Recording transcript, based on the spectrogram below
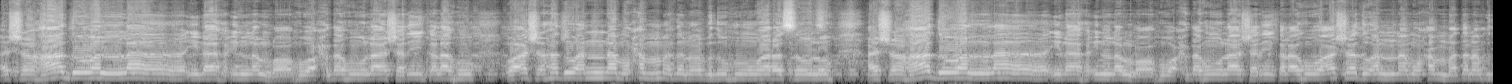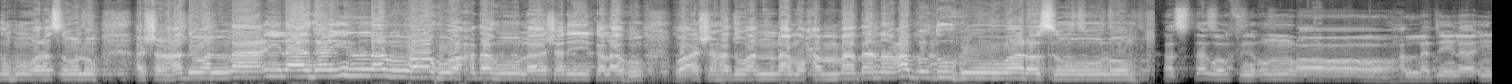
أشهد أن لا إله إلا الله وحده لا شريك له وأشهد أن محمدا عبده ورسوله. أشهد أن لا إله إلا الله وحده لا شريك له وأشهد أن محمدا عبده ورسوله. أشهد أن لا إله إلا الله وحده لا شريك له وأشهد أن محمدا عبده ورسوله. أستغفر الله الذي لا إله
